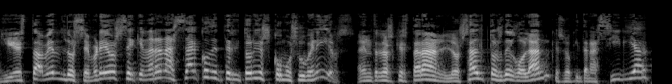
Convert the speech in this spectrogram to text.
Y esta vez los hebreos se quedarán a saco de territorios como souvenirs, entre los que estarán los altos de Golán, que se lo quitan a Siria,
